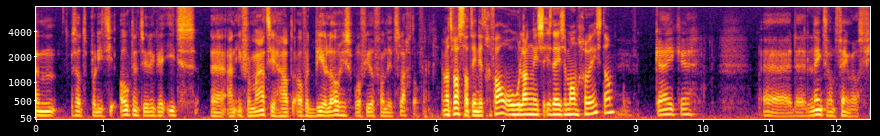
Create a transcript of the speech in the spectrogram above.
Um, zodat de politie ook natuurlijk weer iets uh, aan informatie had over het biologische profiel van dit slachtoffer. En wat was dat in dit geval? Hoe lang is, is deze man geweest dan? Even kijken. Uh, de lengte van het femur was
